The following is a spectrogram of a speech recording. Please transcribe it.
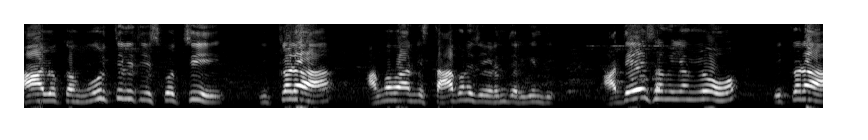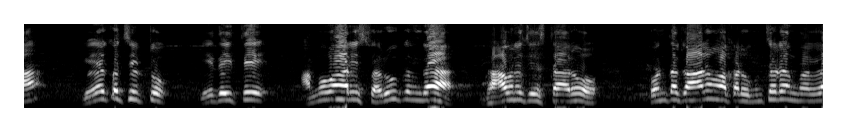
ఆ యొక్క మూర్తిని తీసుకొచ్చి ఇక్కడ అమ్మవారిని స్థాపన చేయడం జరిగింది. అదే సమయంలో ఇక్కడ వేక చెట్టు ఏదైతే అమ్మవారి స్వరూపంగా భావన చేస్తారో కొంతకాలం అక్కడ ఉంచడం వల్ల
